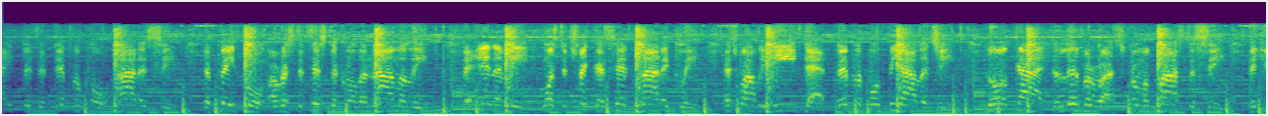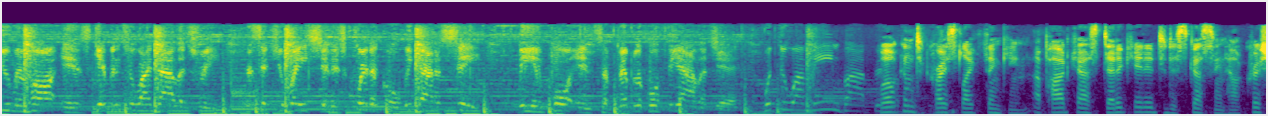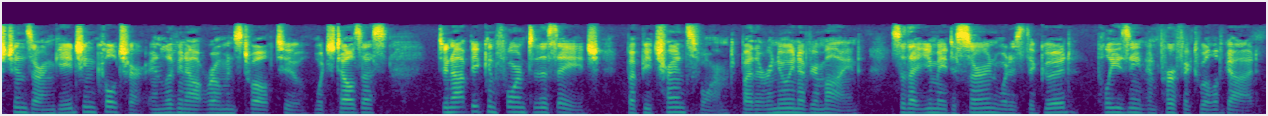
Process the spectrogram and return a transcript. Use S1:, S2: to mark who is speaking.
S1: Life is a difficult odyssey. The faithful are a statistical anomaly. The enemy wants to trick us hypnotically. That's why we need that biblical theology. Lord God, deliver us from apostasy. The human heart is given to idolatry. The situation is critical. We gotta see the importance of biblical theology. What do I mean by
S2: Welcome to Christ-like Thinking, a podcast dedicated to discussing how Christians are engaging culture and living out Romans 12:2, which tells us, "Do not be conformed to this age, but be transformed by the renewing of your mind, so that you may discern what is the good, pleasing, and perfect will of God."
